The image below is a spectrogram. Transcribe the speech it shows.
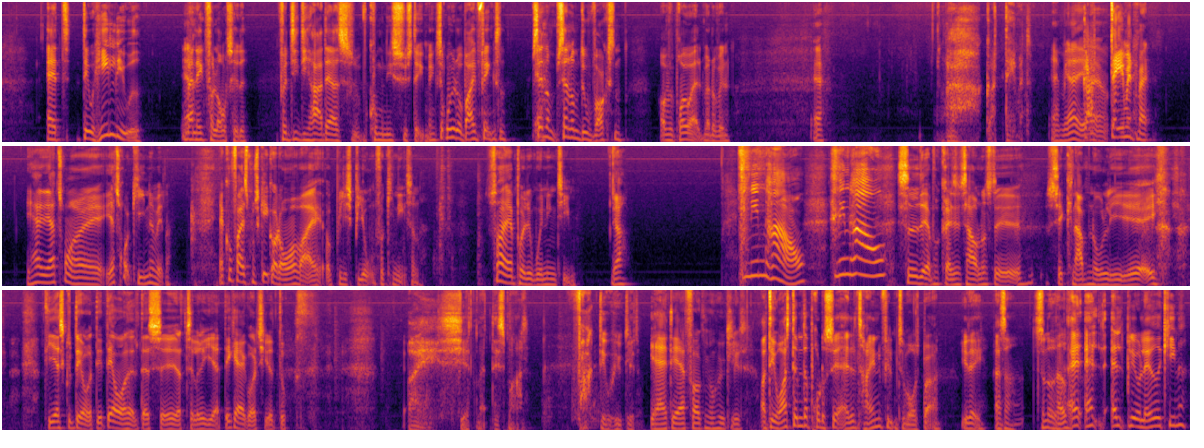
at det er jo hele livet, man Ja. ikke får lov til det. Fordi de har deres kommunistsystem. Ikke? Så ryger du bare i fængsel. Selvom, selvom du er voksen og vil prøve alt, hvad du vil. Ja. Ah, goddammit. Jamen, jeg, jeg, Goddammit, mand. jeg, jeg, tror, øh, jeg tror, Kina vinder. Jeg kunne faktisk måske godt overveje at blive spion for kineserne. Så er jeg på det winning team. Ja. Nin hao. Nin hao. Sidde der på Christianshavn og se, knapnål i... Øh, de er sgu derovre. Det er derovre, deres øh, artilleri er. Det kan jeg godt sige dig, du. Ej, shit, mand. Det er smart. Fuck, det er uhyggeligt. Ja, det er fucking uhyggeligt. Og det er jo også dem, der producerer alle tegnefilm til vores børn i dag. Altså, sådan noget. Alt, alt, alt bliver jo lavet i Kina.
